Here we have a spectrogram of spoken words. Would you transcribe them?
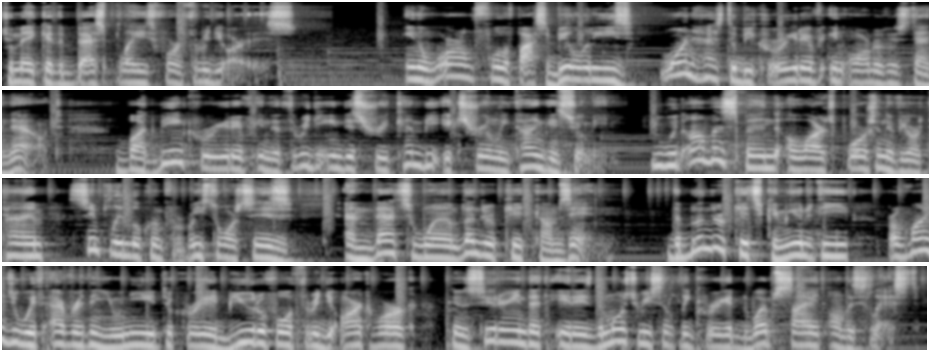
to make it the best place for 3D artists. In a world full of possibilities, one has to be creative in order to stand out, but being creative in the 3D industry can be extremely time consuming. You would often spend a large portion of your time simply looking for resources, and that's when Blender Kit comes in. The Blender Kits community provides you with everything you need to create beautiful 3D artwork considering that it is the most recently created website on this list,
